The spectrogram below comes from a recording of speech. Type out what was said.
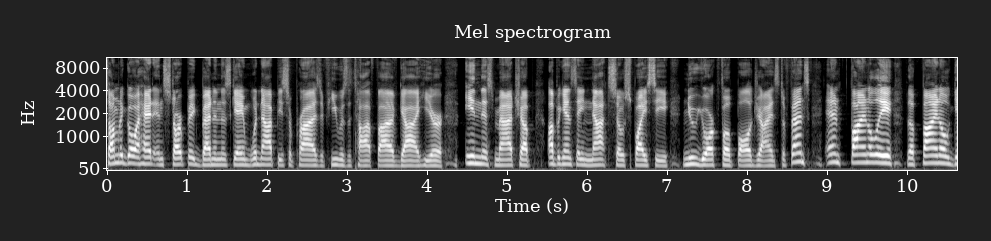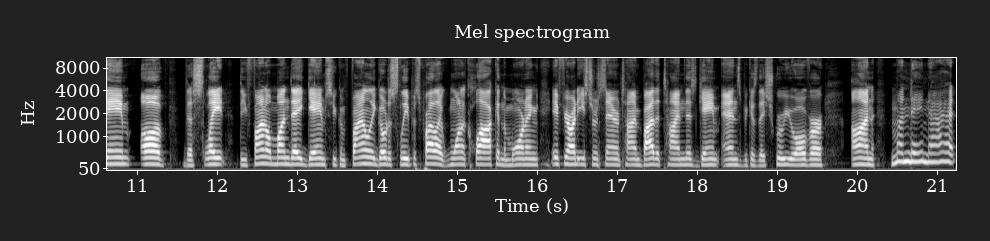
So I'm going to go ahead and start Big Ben in this game. Would not be surprised if he was the top five guy here in this matchup up against a not so spicy New York Football Giants defense. And finally, the final game of the slate, the final Monday game, so you can finally go to sleep. It's probably like 1 o'clock in the morning if you're on Eastern Standard Time by the time this game ends because they screw you over on Monday night,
